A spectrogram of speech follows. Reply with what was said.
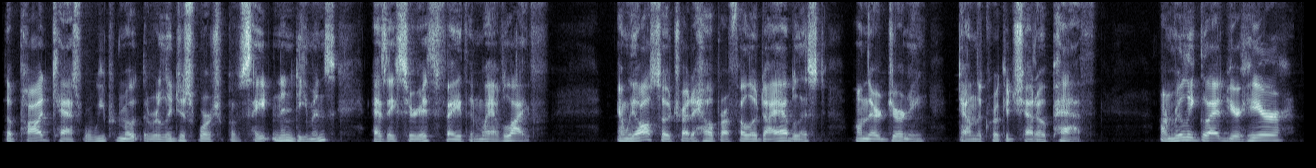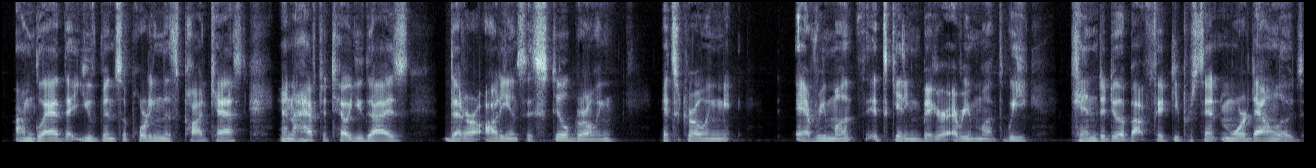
the podcast where we promote the religious worship of Satan and demons as a serious faith and way of life. And we also try to help our fellow diabolists on their journey down the crooked shadow path. I'm really glad you're here. I'm glad that you've been supporting this podcast. And I have to tell you guys that our audience is still growing. It's growing every month. It's getting bigger every month. We tend to do about 50% more downloads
